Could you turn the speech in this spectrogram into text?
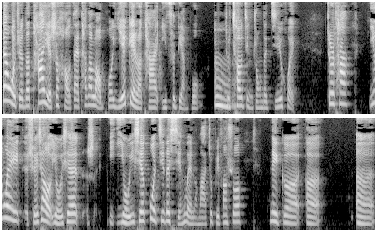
但我觉得他也是好在他的老婆也给了他一次点拨，嗯，就敲警钟的机会，就是他因为学校有一些是有一些过激的行为了嘛，就比方说那个呃呃，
